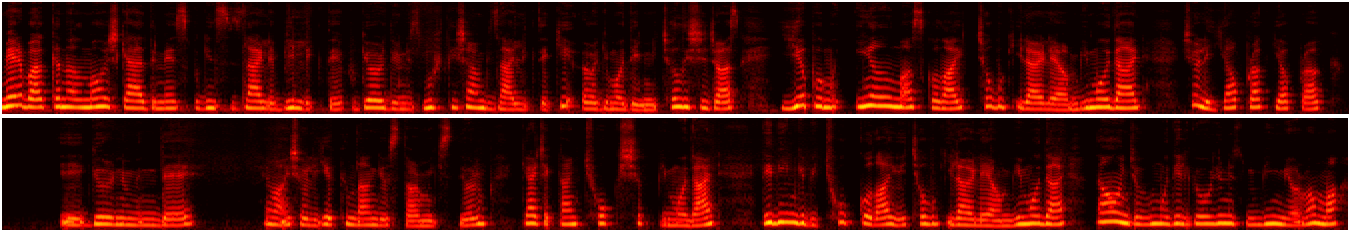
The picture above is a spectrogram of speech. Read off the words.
Merhaba kanalıma hoş geldiniz. Bugün sizlerle birlikte bu gördüğünüz muhteşem güzellikteki örgü modelini çalışacağız. Yapımı inanılmaz kolay, çabuk ilerleyen bir model. Şöyle yaprak yaprak e, görünümünde hemen şöyle yakından göstermek istiyorum. Gerçekten çok şık bir model. Dediğim gibi çok kolay ve çabuk ilerleyen bir model. Daha önce bu modeli gördünüz mü bilmiyorum ama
